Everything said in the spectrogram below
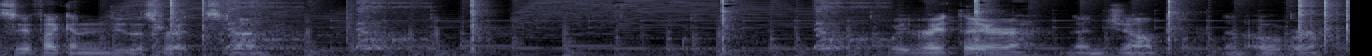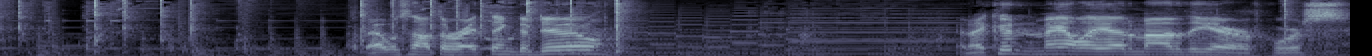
See if I can do this right this time. Wait right there, then jump, then over. That was not the right thing to do! And I couldn't melee him out of the air, of course.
